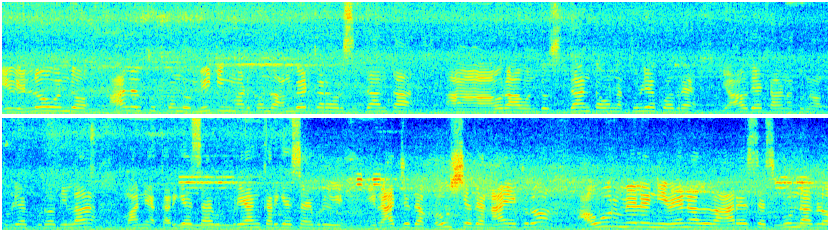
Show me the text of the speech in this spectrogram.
ನೀವು ಎಲ್ಲೋ ಒಂದು ಹಾಲಲ್ಲಿ ಕೂತ್ಕೊಂಡು ಮೀಟಿಂಗ್ ಮಾಡಿಕೊಂಡು ಅಂಬೇಡ್ಕರ್ ಅವರ ಸಿದ್ಧಾಂತ ಅವರ ಒಂದು ಸಿದ್ಧಾಂತವನ್ನು ತುಳಿಯೋಕೆ ಹೋದರೆ ಯಾವುದೇ ಕಾರಣಕ್ಕೂ ನಾವು ತುಳಿಯೋಕೆ ಬಿಡೋದಿಲ್ಲ. ಮಾನ್ಯ ಖರ್ಗೆ ಸಾಹೇಬರು, ಪ್ರಿಯಾಂಕ್ ಖರ್ಗೆ ಸಾಹೇಬರು ಈ- ರಾಜ್ಯದ ಭವಿಷ್ಯದ ನಾಯಕರು, ಅವ್ರ ಮೇಲೆ ನೀವೇನಾದರೂ ಆರ್ ಎಸ್ ಎಸ್ ಗೂಂಡಾಗಳು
